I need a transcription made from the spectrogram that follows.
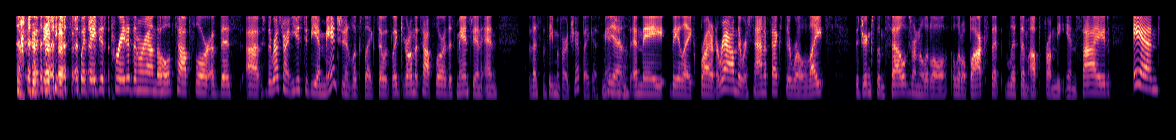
but they, but they just paraded them around the whole top floor of this. Uh, so the restaurant used to be a mansion. It looks like so. Like you're on the top floor of this mansion, and that's the theme of our trip, I guess. Mansions, and they they like brought it around. There were sound effects. There were lights. The drinks themselves were in a little a little box that lit them up from the inside. And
